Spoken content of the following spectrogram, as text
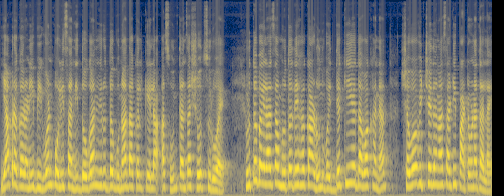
या प्रकरणी भिगवण पोलिसांनी दोघांविरुद्ध गुन्हा दाखल केला असून त्यांचा शोध सुरू आहे. मृत बैलाचा मृतदेह काढून वैद्यकीय दवाखान्यात शवविच्छेदनासाठी पाठवण्यात आलाय.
